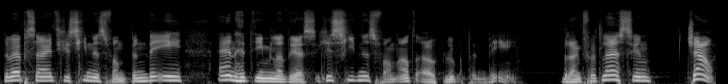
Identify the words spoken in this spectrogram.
de website geschiedenisvan.be en het e-mailadres geschiedenisvan.outlook.be. Bedankt voor het luisteren. Ciao!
